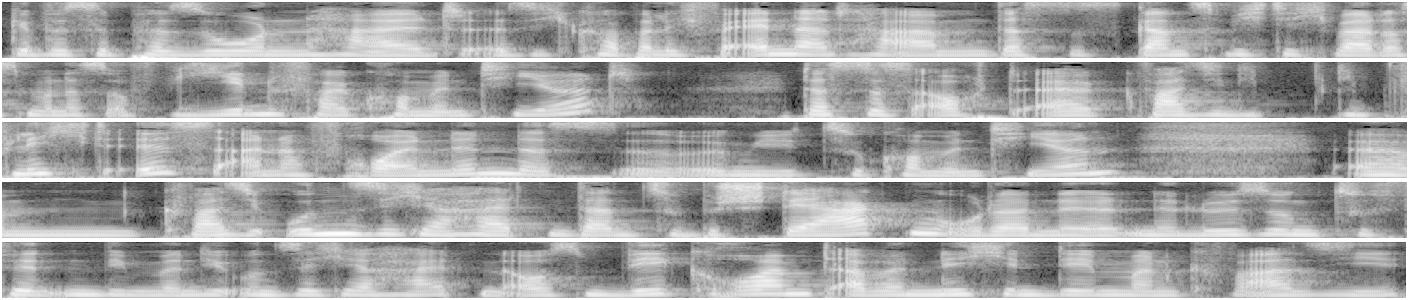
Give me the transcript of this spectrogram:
gewisse Personen halt äh, sich körperlich verändert haben, dass es ganz wichtig war, dass man das auf jeden Fall kommentiert. Dass das auch äh, quasi die, die Pflicht ist, einer Freundin, das äh, irgendwie zu kommentieren. Ähm, quasi Unsicherheiten dann zu bestärken oder eine, eine Lösung zu finden, wie man die Unsicherheiten aus dem Weg räumt, aber nicht indem man quasi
